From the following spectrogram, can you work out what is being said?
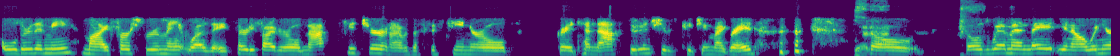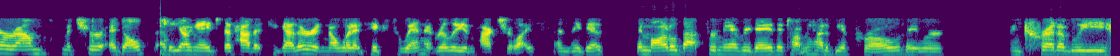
older than me. My first roommate was a 35 year old math teacher, and I was a 15 year old grade 10 math student. She was teaching my grade. yeah, so those women, they, you know, when you're around mature adults at a young age that have it together and know what it takes to win, it really impacts your life. And they did. They modeled that for me every day. They taught me how to be a pro. They were incredibly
